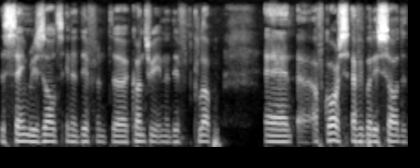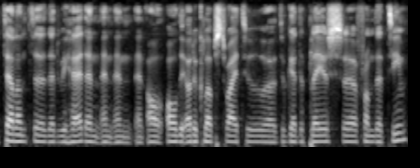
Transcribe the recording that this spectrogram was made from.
the same results in a different uh, country in a different club. And uh, of course, everybody saw the talent uh, that we had, and, and, and, and all, all the other clubs tried to uh, to get the players uh, from that team.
